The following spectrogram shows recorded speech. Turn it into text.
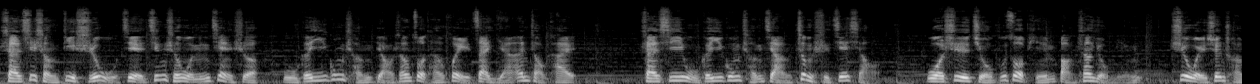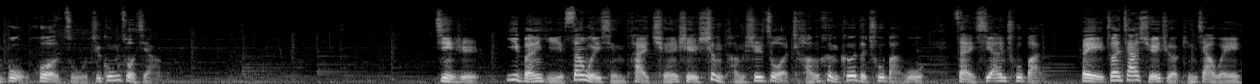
陕西省第十五届精神文明建设“五个一”工程表彰座谈会在延安召开，陕西“五个一”工程奖正式揭晓。我市九部作品榜上有名，市委宣传部获组织工作奖。近日，一本以三维形态诠释盛唐诗作《长恨歌》的出版物在西安出版，被专家学者评价为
